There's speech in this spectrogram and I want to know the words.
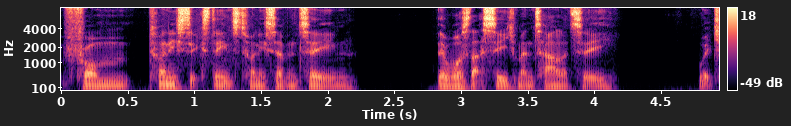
from 2016 to 2017, there was that siege mentality, which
